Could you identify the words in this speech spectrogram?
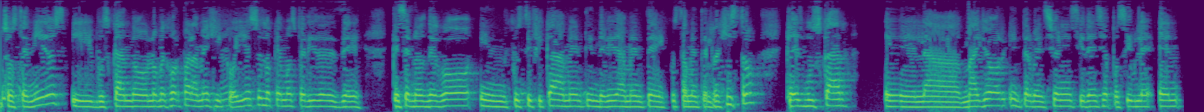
sostenidos y buscando lo mejor para México. Y eso es lo que hemos pedido desde que se nos negó injustificadamente, indebidamente, injustamente el registro, que es buscar eh, la mayor intervención e incidencia posible en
